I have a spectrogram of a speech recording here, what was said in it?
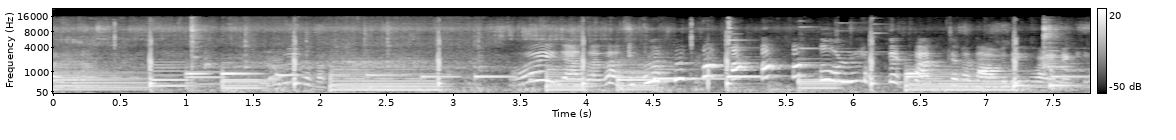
ভালো উল্টাতেই পারি না ওই যা। দাদা উল্টাতে পারছে না দাও দেখি পারি নাকি?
